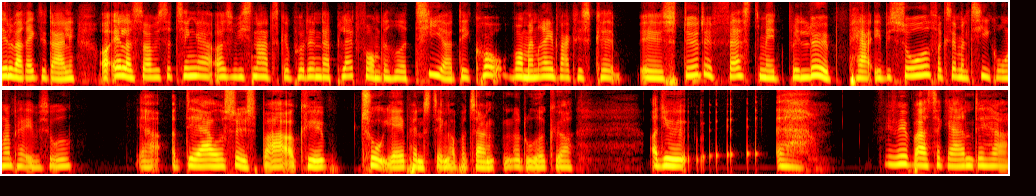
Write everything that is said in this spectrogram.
det vil være rigtig dejligt. Og ellers så, så tænker jeg også, at vi snart skal på den der platform, der hedder tier.dk, hvor man rent faktisk kan øh, støtte fast med et beløb per episode, for eksempel 10 kroner per episode. Ja, og det er jo søst bare at købe to japanstænger på tanken, når du er ude at køre. Og det er jo... Øh, øh, vi vil bare så gerne det her.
